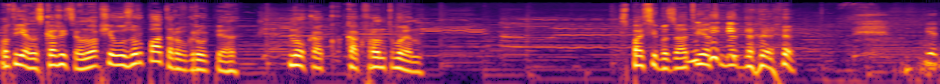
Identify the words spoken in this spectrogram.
Вот, Яна, скажите, он вообще узурпатор в группе? Ну, как, как фронтмен. Спасибо за ответ. Нет.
